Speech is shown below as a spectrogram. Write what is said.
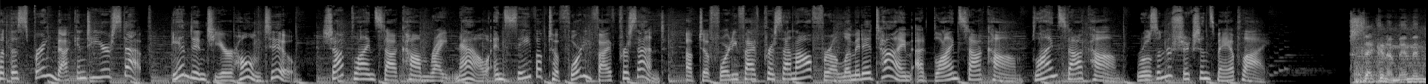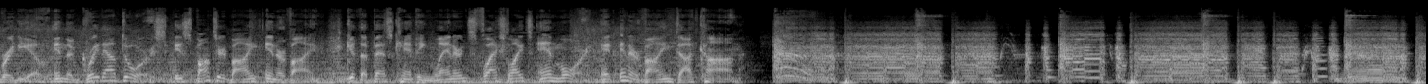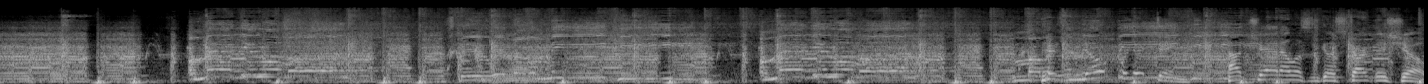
put the spring back into your step and into your home, too. Shop Blinds.com right now and save up to 45%. Up to 45% off for a limited time at Blinds.com. Blinds.com. Rules and restrictions may apply. Second Amendment Radio in the great outdoors is sponsored by Intervine. Get the best camping lanterns, flashlights, and more at intervine.com. Chad Ellis is going to start this show.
